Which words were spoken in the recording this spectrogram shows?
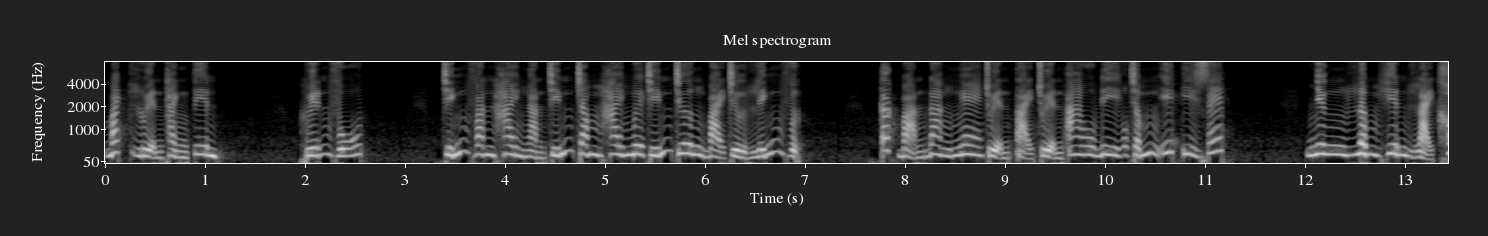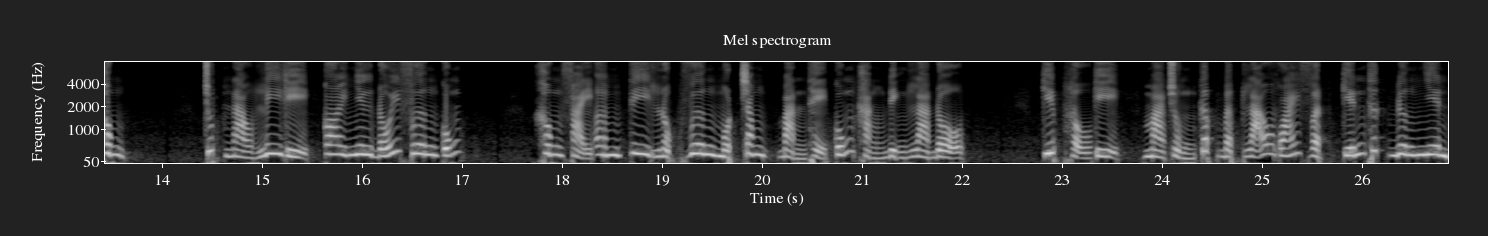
Bách luyện thành tiên. huyễn Vũ. Chính văn 2929 chương bài trừ lĩnh vực. Các bạn đang nghe truyện tại truyện Audi.xyz. Nhưng Lâm Hiên lại không. Chút nào ly kỳ coi như đối phương cũng. Không phải âm ti lục vương một trong bản thể cũng khẳng định là độ. Kiếp hậu kỳ mà trùng cấp bậc lão quái vật kiến thức đương nhiên.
